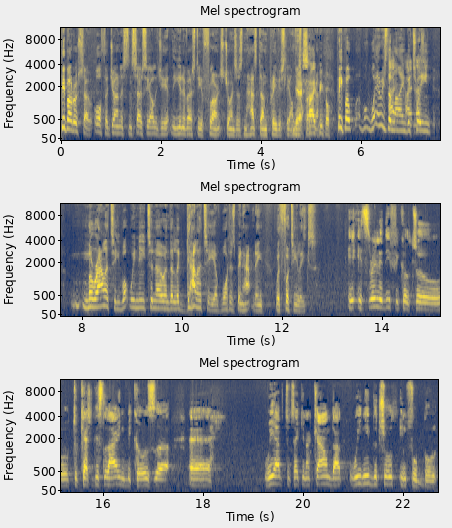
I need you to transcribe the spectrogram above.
Pippo Russo, author, journalist, and sociology at the University of Florence, joins us and has done previously on this Yes, this hi, program. Pippo. Pippo, where is the Hi, line hi, between morality, what we need to know, and the legality of what has been happening with footy leaks? It's really difficult to, to catch this line because uh, uh, we have to take in account that we need the truth in football.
